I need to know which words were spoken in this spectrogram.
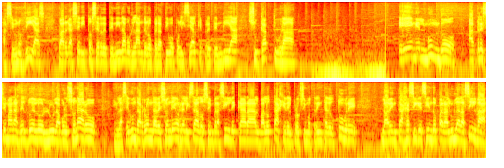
Hace unos días, Vargas evitó ser detenida burlando el operativo policial que pretendía su captura. En el mundo, a tres semanas del duelo Lula-Bolsonaro, en la segunda ronda de sondeos realizados en Brasil de cara al balotaje del próximo 30 de octubre, la ventaja sigue siendo para Lula da Silva,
